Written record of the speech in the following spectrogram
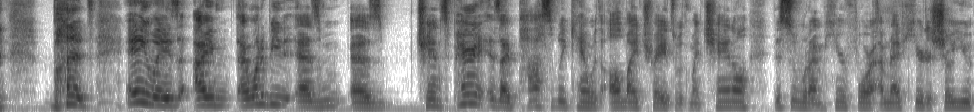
but anyways, I I want to be as as transparent as I possibly can with all my trades with my channel. This is what I'm here for. I'm not here to show you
